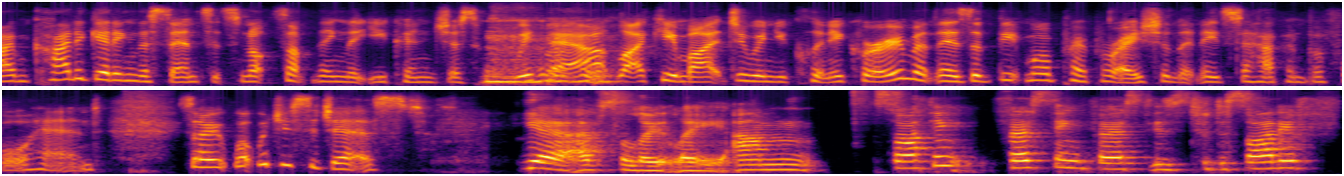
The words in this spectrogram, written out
I'm kind of getting the sense it's not something that you can just whip out like you might do in your clinic room, and there's a bit more preparation that needs to happen beforehand. So, what would you suggest? Yeah, absolutely. Um, so I think first thing first is to decide if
